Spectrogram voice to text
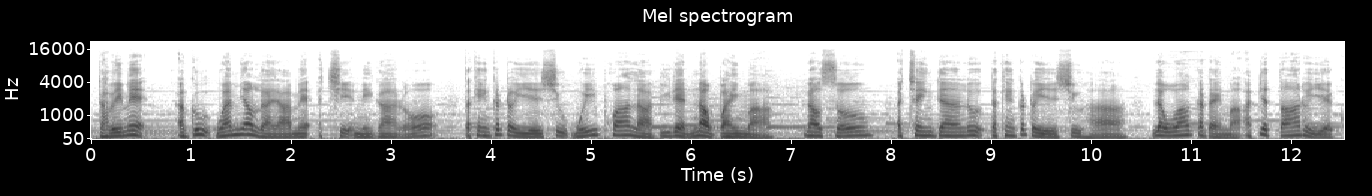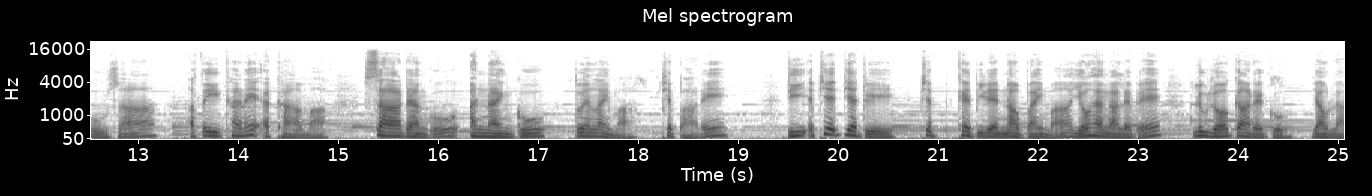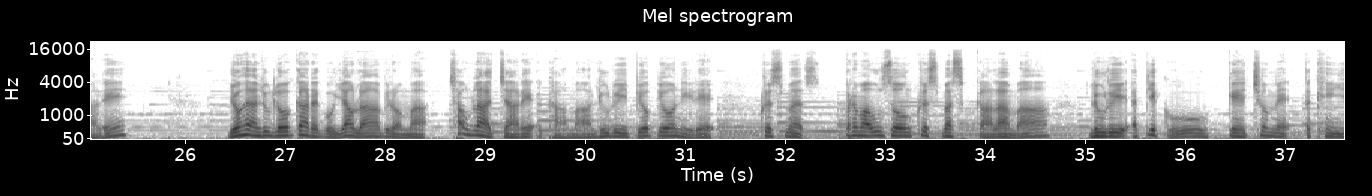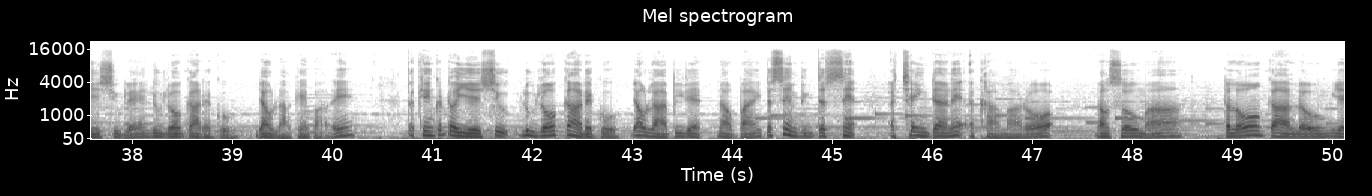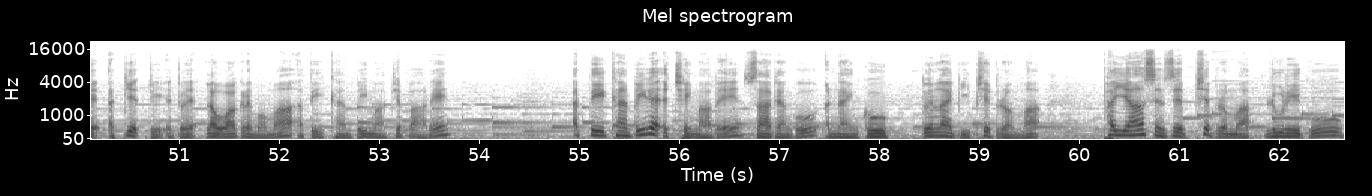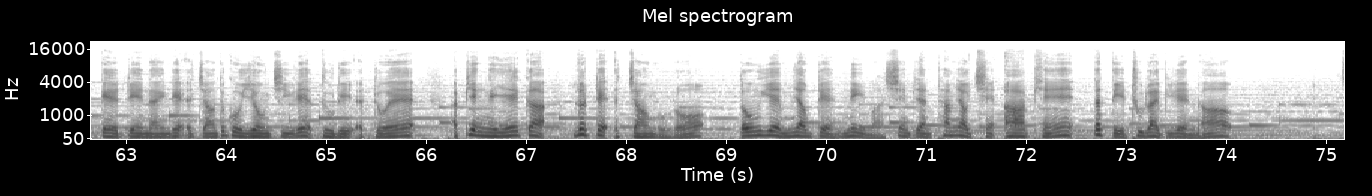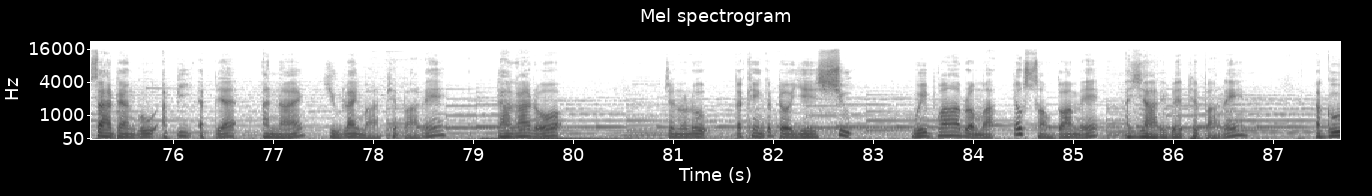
ဒါပေမဲ့အခုဝမ်းမြောက်လာရမယ့်အခြေအနေကတော့သခင်ကတ္တယေရှုမွေးဖွားလာပြီးတဲ့နောက်ပိုင်းမှာနောက်ဆုံးအချိန်တန်လို့သခင်ကတ္တယေရှုဟာလက်ဝါးကတိုင်မှာအပြစ်သားတွေရဲ့ကိုစားအသေးခံတဲ့အခါမှာစာတန်ကို အနိုင်ကိုတွင်းလိုက်မှာဖြစ်ပါတယ် ဒီအဖြစ်အပျက်တွေဖြစ်ခဲ့ပြီးတဲ့နောက်ပိုင်းမှာယောဟန်ကလည်းပဲလူလောကတဲ့ကိုရောက်လာတယ်ယောဟန်လူလောကတဲ့ကိုရောက်လာပြီးတော့မှ6လကြာတဲ့အခါမှာလူတွေပြောပြောနေတဲ့ခရစ်စမတ်ပထမဦးဆုံးခရစ်စမတ်ကာလမှာလူတွေအပြစ်ကိုကယ်ချွတ်မဲ့သခင်ယေရှုလည်းလူလောကတဲ့ကိုရောက်လာခဲ့ပါတယ်။သခင်ကတော်ယေရှုလူလောကတဲ့ကိုရောက်လာပြီးတဲ့နောက်ပိုင်းတဆင့်ပြီးတဆင့်အချိန်တန်တဲ့အခါမှာတော့နောက်ဆုံးမှာ တလောကလုံးရဲ့အပြစ်တွေအတွက်လောက်ဝါကရပေါ်မှာအသေးခံပေးမှဖြစ်ပါတယ်။အသေးခံပေးတဲ့အချိန်မှာပဲစာတန်ကိုအနိုင်ကိုတွင်းလိုက်ပြီးဖြစ်ပြီးတော့မှဖျားစင်စစ်ဖြစ်ပြီးမှလူတွေကိုကယ်တင်နိုင်တဲ့အကြောင်းသူကိုယုံကြည်တဲ့သူတွေအတွက်အပြစ်ငရဲကလွတ်တဲ့အကြောင်းကိုတော့သုံးရက်မြောက်တဲ့နေ့မှာရှင်ပြန်ထမြောက်ခြင်းအားဖြင့်တက်တည်ထုလိုက်ပြီးတဲ့နောက်စာတန်ကိုအပိအပြတ်အနိုင်ယူလိုက်မှာဖြစ်ပါတယ်ဒါကတော့ကျွန်တော်တို့သခင်ကတော်ယေရှုမွေးဖွားပြီးတော့မှလှုပ်ဆောင်သွားမယ်အရာတွေပဲဖြစ်ပါတယ်အခု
